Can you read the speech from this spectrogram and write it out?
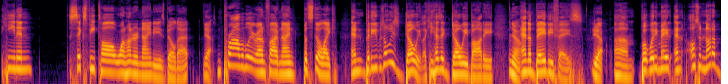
Heenan, six feet tall, 190s build at, Yeah. probably around five nine, but still like And but he was always doughy. Like he has a doughy body yeah, and a baby face. yeah, Um, but what he made, and also not a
